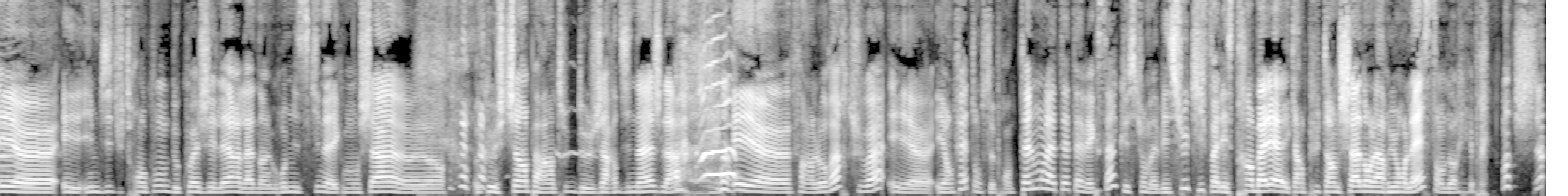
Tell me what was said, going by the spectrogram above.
Et, euh, et il me dit tu te rends compte de quoi j'ai l'air là d'un gros miskin avec mon chat que je tiens par un truc de jardinage là. Et euh, enfin l'horreur, tu vois. Et, euh, et en fait on se prend tellement la tête avec ça que si on avait su qu'il fallait se trimballer avec un putain de chat dans la rue en laisse, on aurait pris un chien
